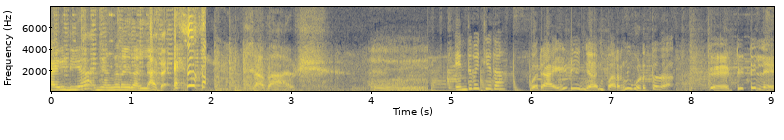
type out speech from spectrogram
ഐഡിയ ഞങ്ങളുടേതല്ല. അതെ. എന്ത് പറ്റിയതാ? ഒരു ഐഡിയ ഞാൻ പറഞ്ഞു കൊടുത്തതാ. കേട്ടിട്ടില്ലേ?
